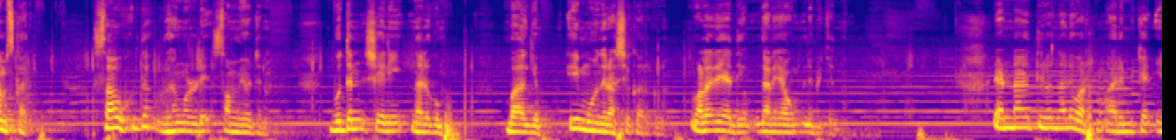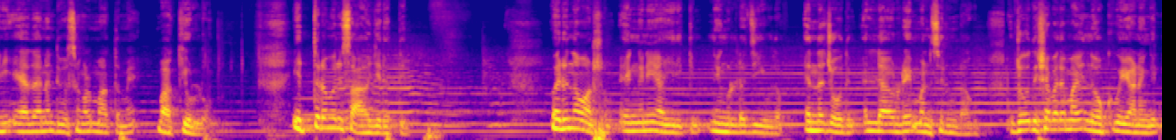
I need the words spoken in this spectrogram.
നമസ്കാരം. സൗഹൃദ ഗൃഹങ്ങളുടെ സംയോജനം. ബുധൻ ശനി നൽകും ഭാഗ്യം ഈ മൂന്ന് രാശിക്കാർക്ക് വളരെയധികം ധനയോഗം ലഭിക്കുന്നു. രണ്ടായിരത്തി ഇരുപത്തിനാല് വർഷം ആരംഭിക്കാൻ ഇനി ഏതാനും ദിവസങ്ങൾ മാത്രമേ ബാക്കിയുള്ളൂ. ഇത്തരമൊരു സാഹചര്യത്തിൽ വരുന്ന വർഷം എങ്ങനെയായിരിക്കും നിങ്ങളുടെ ജീവിതം എന്ന ചോദ്യം എല്ലാവരുടെയും മനസ്സിലുണ്ടാകും. ജ്യോതിഷപരമായി നോക്കുകയാണെങ്കിൽ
